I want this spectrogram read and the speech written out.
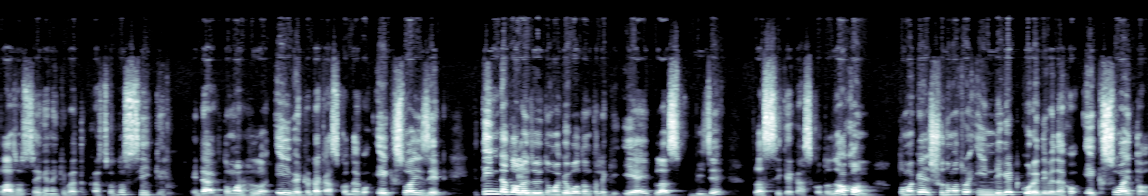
প্লাস হচ্ছে এখানে কি কাজ করতো? সি কে এটা তোমার হলো এই ভেক্টরটা কাজ করতো। দেখো এক্স ওয়াই জেড তিনটা তলে যদি তোমাকে বলতাম, তাহলে কি A i plus B j plus C k কাজ করতো। যখন তোমাকে শুধুমাত্র ইন্ডিকেট করে দেবে, দেখো এক্স ওয়াই তল,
